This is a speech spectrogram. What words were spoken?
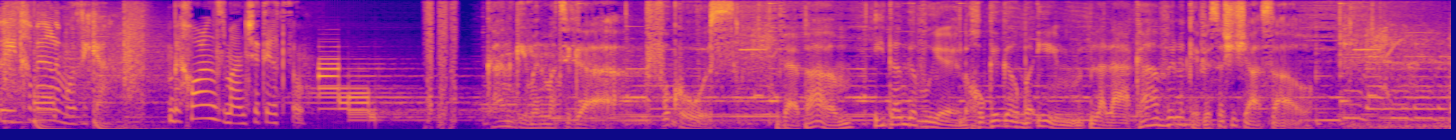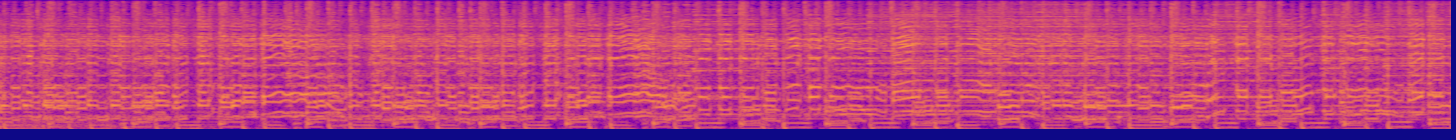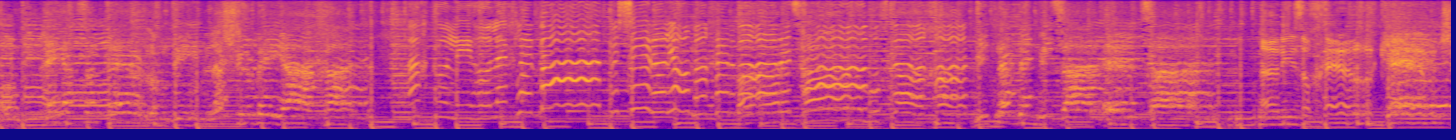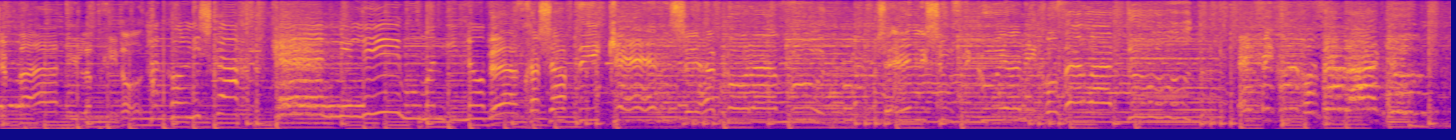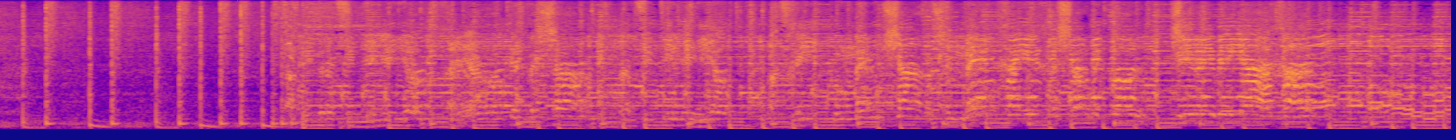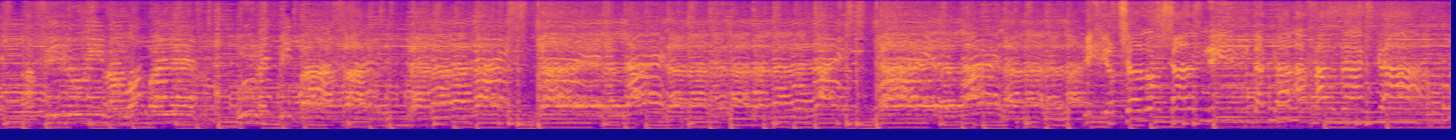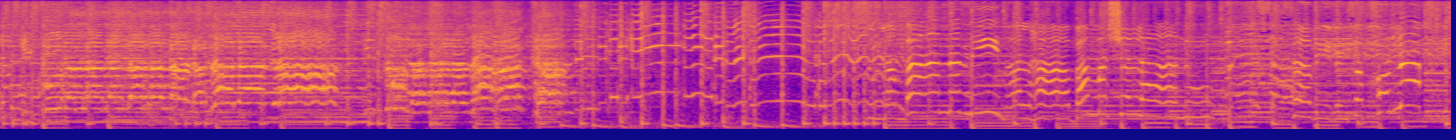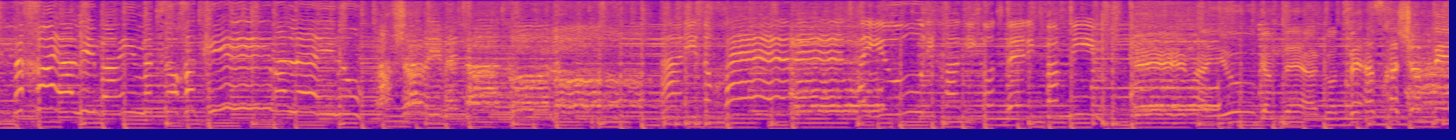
להתחבר למוזיקה. בכל זמן שתרצו. כאן ג' מציגה פוקוס. והפעם עידן גבריאל חוגג 40 ללהקה ולכבש השישה עשר. מצד אל צד. אני זוכר, כן, שבאתי לבחינות, הכל נשכח, כן, מילים ומנגינות ואז חשבתי, כן, שהכל אבוד, שאין לי שום סיכוי, אני חוזר לגדוד. אין סיכוי חוזר לגדוד. תמיד רציתי להיות חייל רוקד ושר, רציתי להיות ביחד. אפילו עם עמוק בלב, הוא מת מפחד. חשבתי,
